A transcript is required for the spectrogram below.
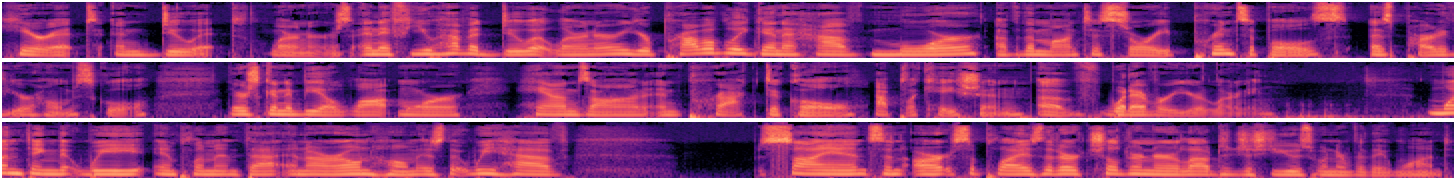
hear it and do it learners. And if you have a do it learner, you're probably going to have more of the Montessori principles as part of your homeschool. There's going to be a lot more hands on and practical application of whatever you're learning. One thing that we implement that in our own home is that we have science and art supplies that our children are allowed to just use whenever they want.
